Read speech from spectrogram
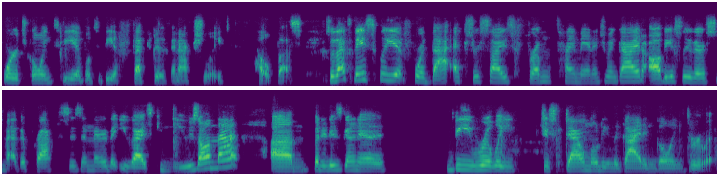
where it's going to be able to be effective and actually help us. So that's basically it for that exercise from the time management guide. Obviously, there's some other practices in there that you guys can use on that, um, but it is going to be really just downloading the guide and going through it,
